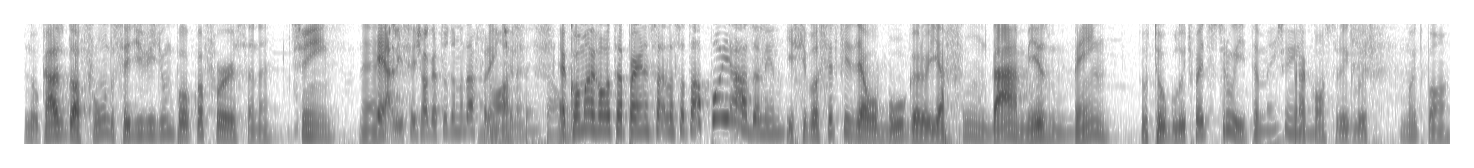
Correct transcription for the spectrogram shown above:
no caso do afundo, você divide um pouco a força, né? Sim. Né? É, ali você joga tudo no da frente, Nossa, né? então. É como a outra perna, só- ela só tá apoiada ali, né? E se você fizer o búlgaro e afundar mesmo bem, o teu glúteo vai destruir também. Pra construir glúteo, muito bom.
